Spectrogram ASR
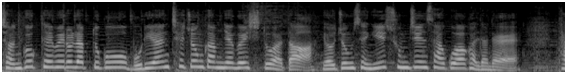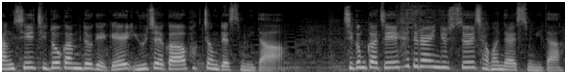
전국 대회를 앞두고 무리한 체중 감량을 시도하다 여중생이 숨진 사고와 관련해 당시 지도 감독에게 유죄가 확정됐습니다. 지금까지 헤드라인 뉴스 정원나였습니다.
